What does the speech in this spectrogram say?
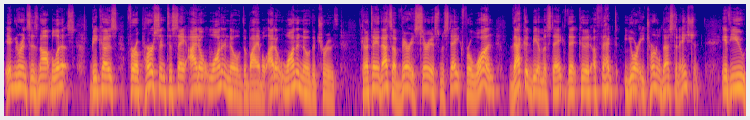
ignorance is not bliss. Because for a person to say, I don't want to know the Bible, I don't want to know the truth, can I tell you that's a very serious mistake? For one, that could be a mistake that could affect your eternal destination. If you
